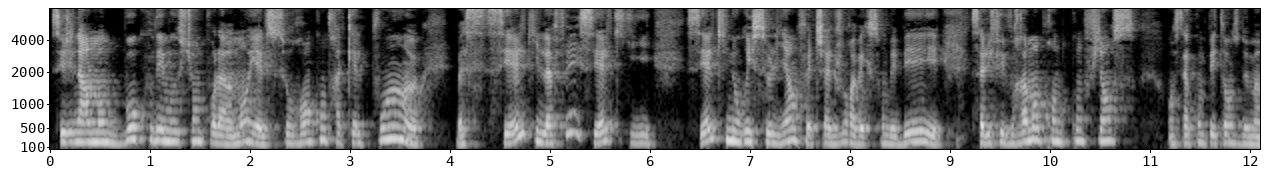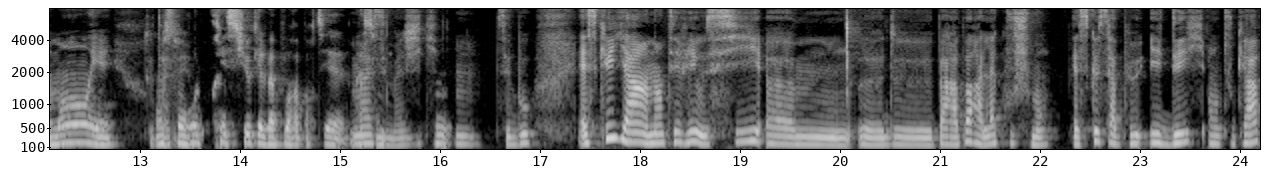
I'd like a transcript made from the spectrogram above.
c'est généralement beaucoup d'émotions pour la maman et elle se rend compte à quel point euh, bah, c'est elle qui l'a fait, c'est elle qui, c'est elle qui nourrit ce lien en fait chaque jour avec son bébé et ça lui fait vraiment prendre confiance en sa compétence de maman et dans son rôle précieux qu'elle va pouvoir apporter à C'est magique, mmh. Mmh. c'est beau. Est-ce qu'il y a un intérêt aussi euh, de, par rapport à l'accouchement? Est-ce que ça peut aider, en tout cas,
